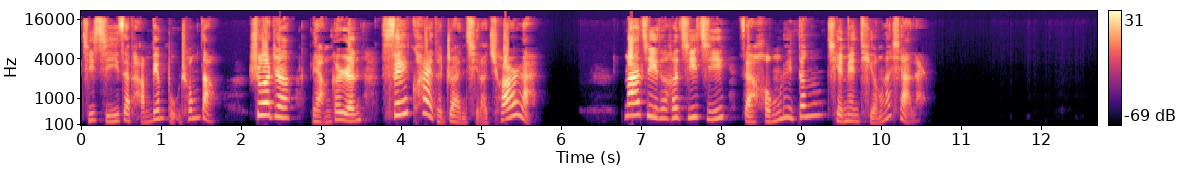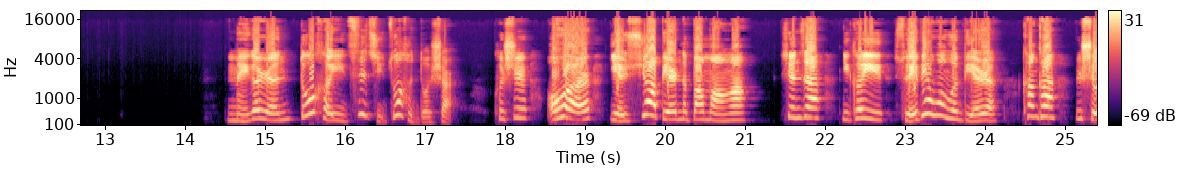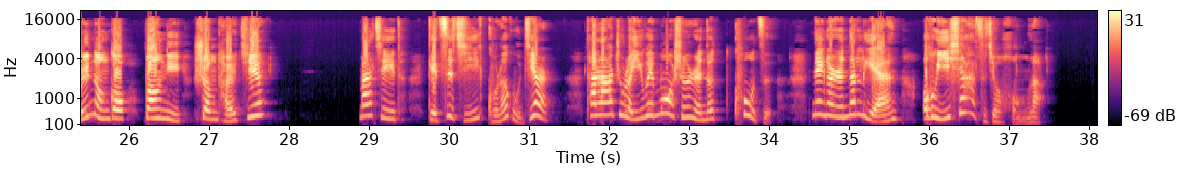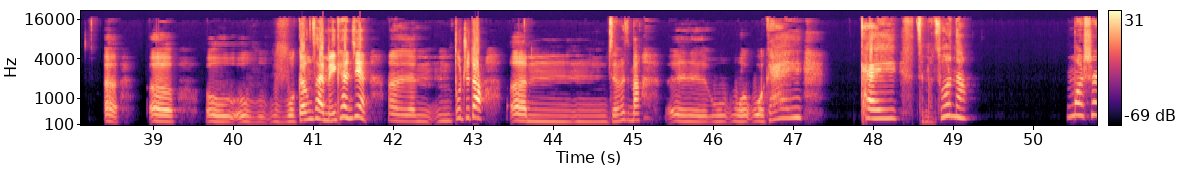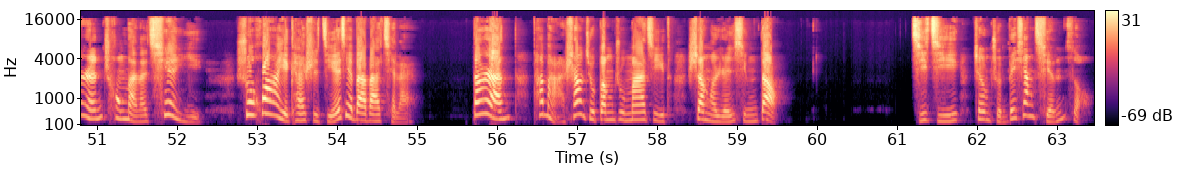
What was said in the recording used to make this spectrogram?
吉吉在旁边补充道，说着，两个人飞快地转起了圈来。玛吉特和吉吉在红绿灯前面停了下来。每个人都可以自己做很多事儿，可是偶尔也需要别人的帮忙啊。现在你可以随便问问别人，看看谁能够帮你上台阶。玛吉特给自己鼓了鼓劲儿，他拉住了一位陌生人的裤子，那个人的脸哦一下子就红了。呃呃哦我我刚才没看见，嗯嗯不知道，嗯嗯怎么怎么，呃我我我该该怎么做呢？陌生人充满了歉意，说话也开始结结巴巴起来。当然，他马上就帮助玛吉特上了人行道。吉吉正准备向前走，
